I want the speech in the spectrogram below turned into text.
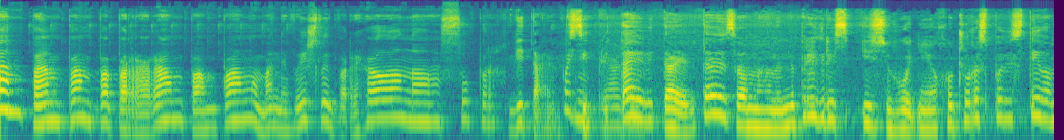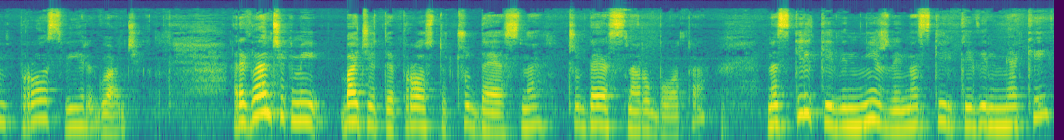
Пам-пам-пам-пам-парарам-пам-пам. У мене вийшли два регалана. Супер. Вітаю. Всіх вітаю, вітаю, вітаю. З вами Галина Пригріс. І сьогодні я хочу розповісти вам про свій регланчик. Регланчик мій, бачите, просто чудесна, чудесна робота. Наскільки він ніжний, наскільки він м'який,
